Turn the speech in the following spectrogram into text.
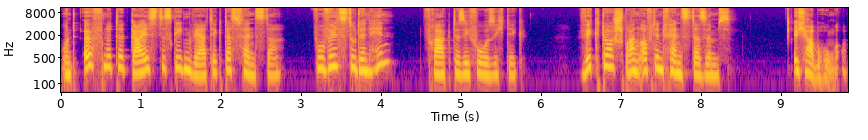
und öffnete geistesgegenwärtig das Fenster. Wo willst du denn hin? fragte sie vorsichtig. Viktor sprang auf den Fenstersims. Ich habe Hunger.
